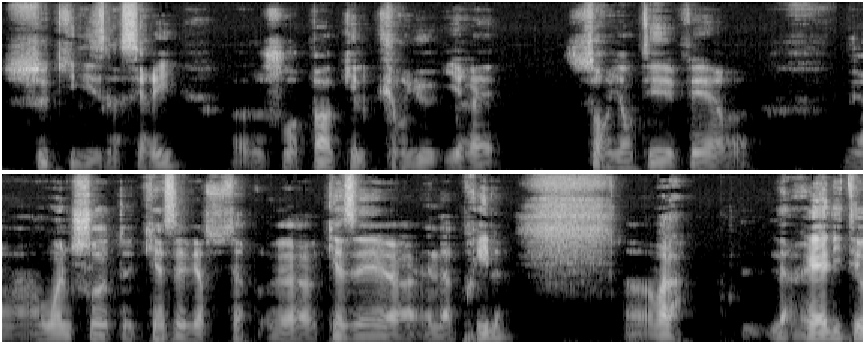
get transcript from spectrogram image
ceux qui lisent la série. je vois pas quel curieux irait s'orienter vers vers un one shot Kazé versus euh, Kazé en April. Euh, voilà, la réalité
